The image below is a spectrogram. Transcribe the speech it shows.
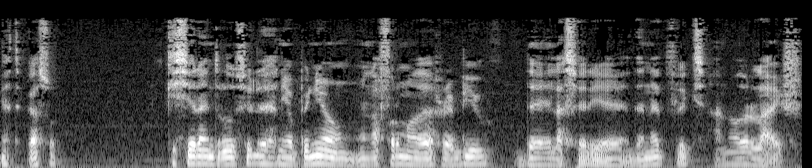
En este caso, quisiera introducirles mi opinión en la forma de review de la serie de Netflix Another Life.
